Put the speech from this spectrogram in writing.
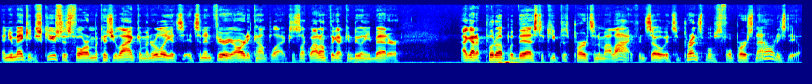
And you make excuses for them because you like them, and really it's it's an inferiority complex. It's like, well, I don't think I can do any better. I got to put up with this to keep this person in my life. And so it's a principles for personalities deal.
